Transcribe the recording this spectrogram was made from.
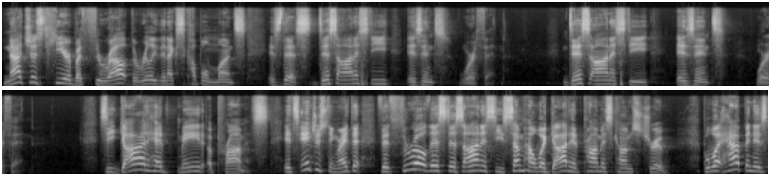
not just here, but throughout the really the next couple months, is this dishonesty isn't worth it. Dishonesty isn't worth it. See, God had made a promise. It's interesting, right? That, that through all this dishonesty, somehow what God had promised comes true. But what happened is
